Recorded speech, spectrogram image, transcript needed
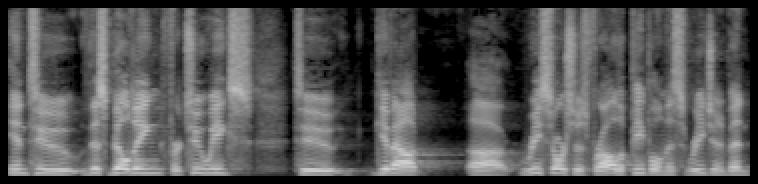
into this building for two weeks to give out uh, resources for all the people in this region have been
